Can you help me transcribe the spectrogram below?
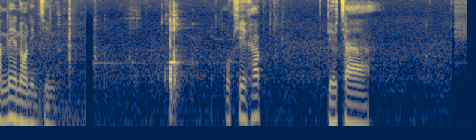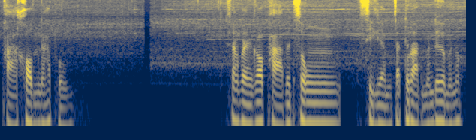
มันแน่นอนจริง ๆ โอเคครับ เดี๋ยวจะผ่าคอมนะครับผม ช่างแปลงก็ผ่าเป็นทรงสี่เหลี่ยมจัตุรัสเหมือนเดิมอะเนาะ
